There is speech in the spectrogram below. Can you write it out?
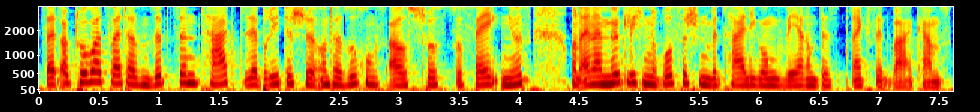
Seit Oktober 2017 tagt der britische Untersuchungsausschuss zu Fake News und einer möglichen russischen Beteiligung während des Brexit-Wahlkampfs.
